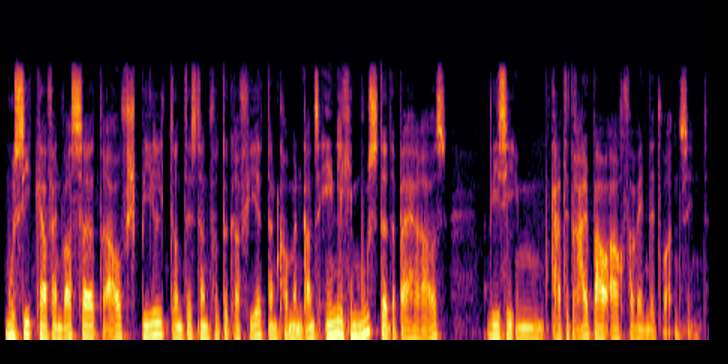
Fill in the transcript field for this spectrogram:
Musik auf ein Wasser drauf spielt und das dann fotografiert, dann kommen ganz ähnliche Muster dabei heraus, wie sie im Kathedralbau auch verwendet worden sind.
